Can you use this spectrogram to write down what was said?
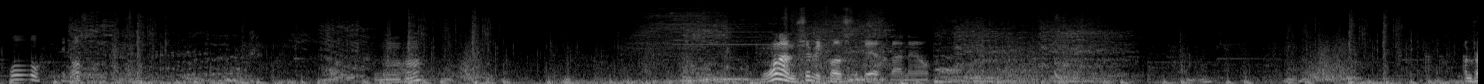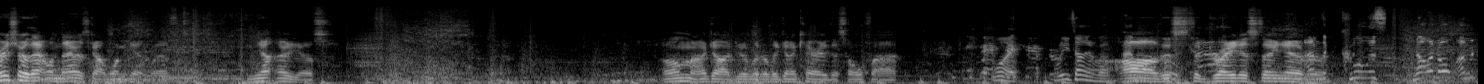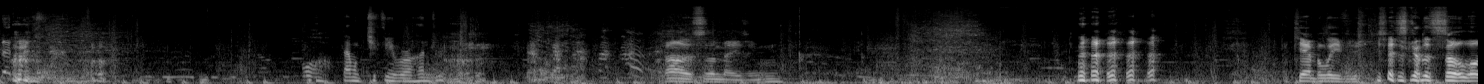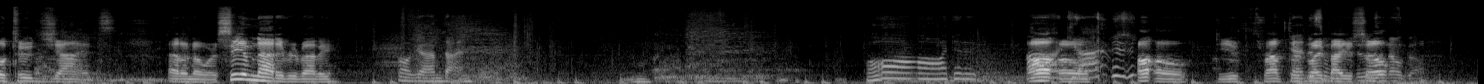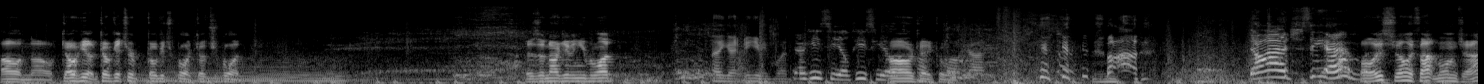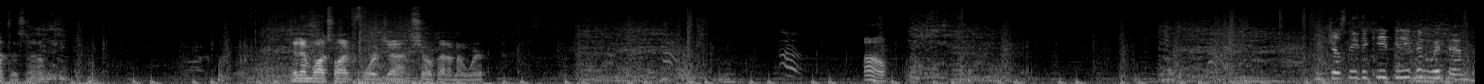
Oh, they both. One of them should be close to death by now. I'm pretty sure that one there has got one hit left. Yeah, there he goes. Oh my god, you're literally gonna carry this whole fight. What? What are you talking about? Oh, this is the greatest thing ever. I'm the coolest. No, no, I'm a dead man. oh, that one kicked me over a hundred. Oh, this is amazing. I can't believe you're just gonna solo two giants out of nowhere. See him not, everybody. Oh god, I'm dying. Oh, I did it. Uh Oh, oh. Uh oh. Do you have to Yeah, play this by one- this one's a yourself? no-go. Oh no. Go heal. Go get your. Go get your blood. Go get your blood. Is it not giving you blood? I got me, give me blood. No, he's healed. He's healed. Oh, okay, cool. Oh god. ah! Dodge, CM. Well, at least you're only fighting one giant this time. And then watch like four giants show up out of nowhere. Oh, You just need to keep even with him.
